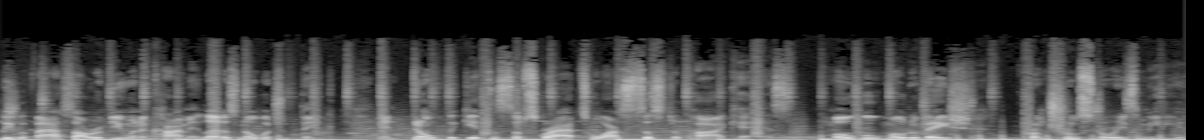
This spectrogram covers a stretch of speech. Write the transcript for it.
leave a five star review and a comment. Let us know what you think. And don't forget to subscribe to our sister podcast, Mogul Motivation, from True Stories Media.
